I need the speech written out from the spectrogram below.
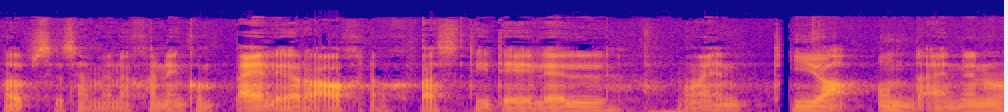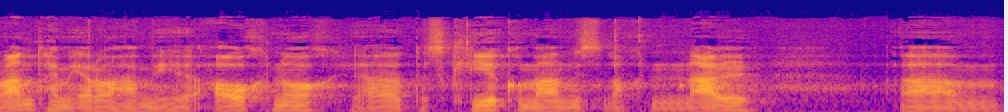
ups, jetzt haben wir noch einen Compile-Error auch noch, was die DLL, Moment, ja, und einen Runtime-Error haben wir hier auch noch. Ja, das Clear-Command ist noch null. Ähm,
